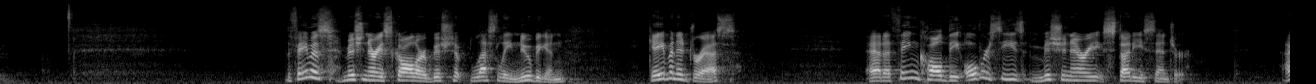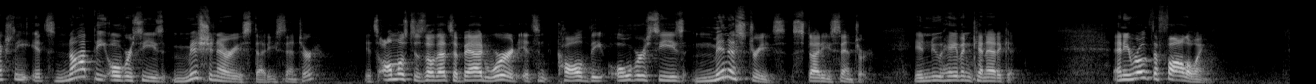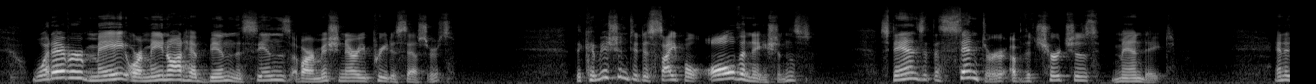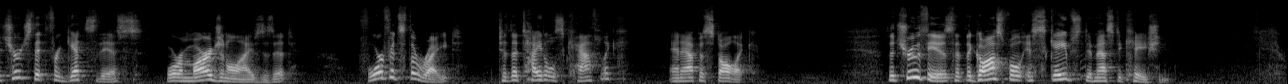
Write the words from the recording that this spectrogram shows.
The famous missionary scholar Bishop Lesslie Newbigin gave an address at a thing called the Overseas Missionary Study Center. Actually, it's not the Overseas Missionary Study Center. It's almost as though that's a bad word. It's called the Overseas Ministries Study Center in New Haven, Connecticut. And he wrote the following Whatever may or may not have been the sins of our missionary predecessors, the commission to disciple all the nations stands at the center of the church's mandate. And a church that forgets this or marginalizes it forfeits the right to the titles Catholic and Apostolic. The truth is that the gospel escapes domestication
